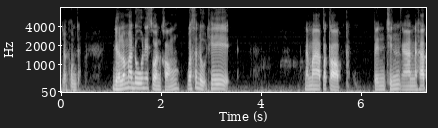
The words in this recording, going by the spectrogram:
เดี๋ยวผมจะเดี๋ยวเรามาดูในส่วนของวัสดุที่ นำมาประกอบเป็นชิ้นงานนะครับ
